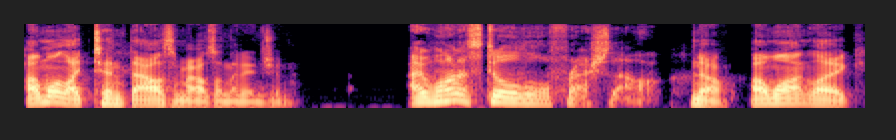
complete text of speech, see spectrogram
I want like ten thousand miles on that engine. I want it still a little fresh though. No, I want like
